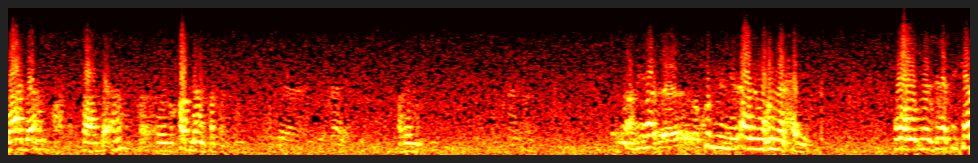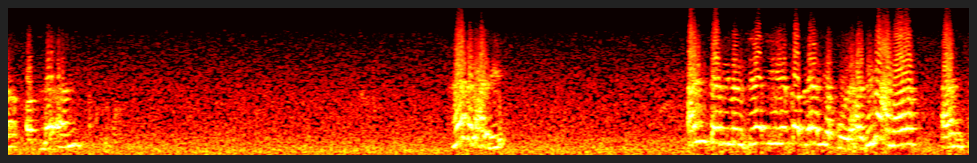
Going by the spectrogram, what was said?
بعد أن بعد أن قبل أن قتل يعني هذا خذ مني الآن المهم الحديث. وهو بمنزلتك قبل أن هذا الحديث. أنت بمنزلته قبل أن يقولها. بمعنى أنت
